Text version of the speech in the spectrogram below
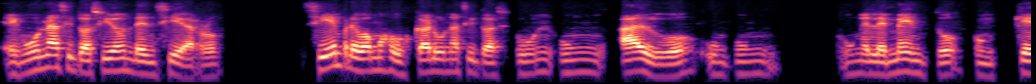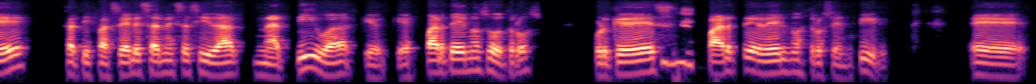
en una situación de encierro, siempre vamos a buscar una situación, un, algo, un, elemento con que satisfacer esa necesidad nativa que, que, es parte de nosotros porque es parte de nuestro sentir. Eh,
